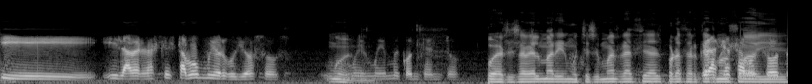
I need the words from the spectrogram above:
y, y la verdad es que estamos muy orgullosos, Muy muy, muy, muy contentos. Pues Isabel Marín, muchísimas gracias por acercarnos Gracias a hoy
